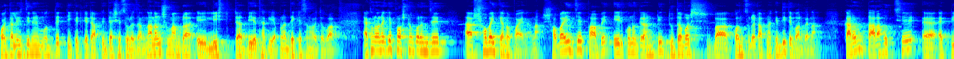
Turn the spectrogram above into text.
পঁয়তাল্লিশ দিনের মধ্যে টিকিট কেটে আপনি দেশে চলে যান। নানান সময় আমরা এই লিস্টটা দিয়ে থাকি, আপনারা দেখেছেন হয়তো বা এখন অনেকে প্রশ্ন করেন যে সবাই কেন পায় না? না, সবাই যে পাবে এর কোনো গ্যারান্টি দূতাবাস বা কনসুলেট আপনাকে দিতে পারবে না। কারণ তারা হচ্ছে একটি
